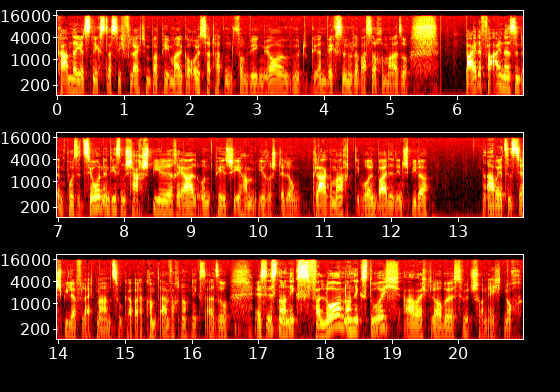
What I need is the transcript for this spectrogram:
kam da jetzt nichts, dass sich vielleicht Mbappé mal geäußert hatten, von wegen, ja, er würde gern wechseln oder was auch immer. Also Beide Vereine sind in Position in diesem Schachspiel. Real und PSG haben ihre Stellung klar gemacht. Die wollen beide den Spieler aber jetzt ist der Spieler vielleicht mal am Zug, aber da kommt einfach noch nichts. Also es ist noch nichts verloren, noch nichts durch, aber ich glaube, es wird schon echt noch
